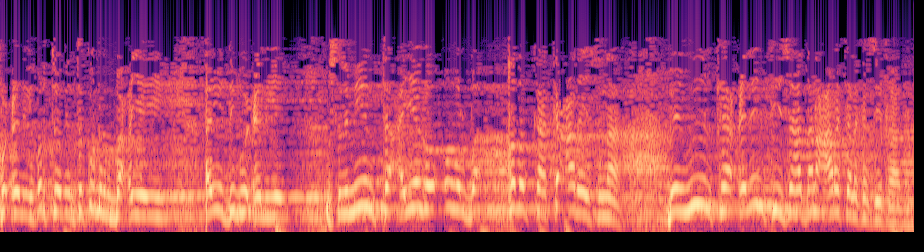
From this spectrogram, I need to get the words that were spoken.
ku celiyey hortooda inta ku dhurbaxyeeyey ayuu dib u celiyey. Muslimiinta ayagoo awalba qodobkaa ka caraysnaa bay wiilkaa celintiisa haddana caro kale ka sii qaadeen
